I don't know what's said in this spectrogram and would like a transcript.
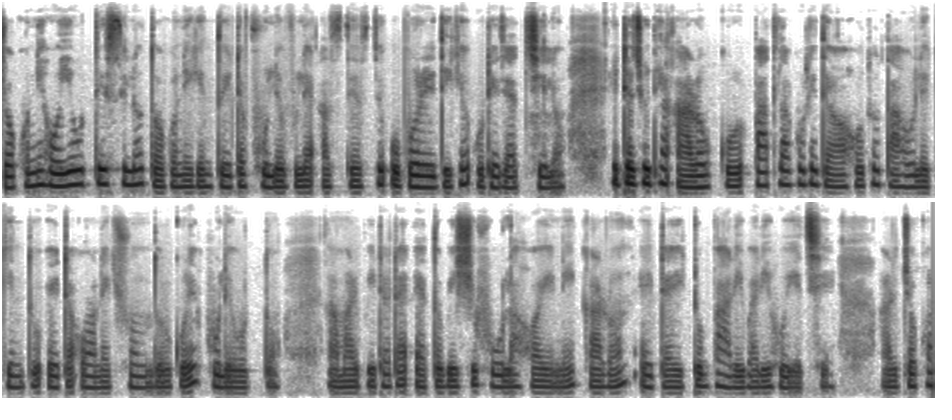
যখনই হয়ে উঠতেছিল তখনই কিন্তু এটা ফুলে ফুলে আস্তে আস্তে উপরের দিকে উঠে যাচ্ছিল। এটা যদি আরও পাতলা করে দেওয়া হতো তাহলে কিন্তু এটা অনেক সুন্দর করে ফুলে উঠত। আমার পিঠাটা এত বেশি ফোলা হয়নি কারণ এটা একটু ভারী ভারী হয়েছে। আর যখন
